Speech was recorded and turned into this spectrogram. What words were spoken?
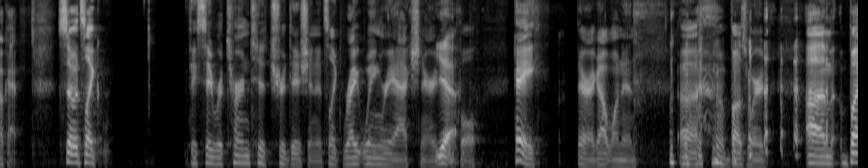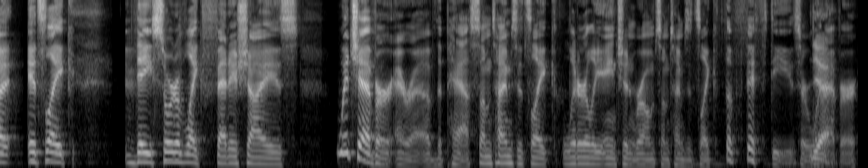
Okay. So it's like they say return to tradition. It's like right wing reactionary Yeah. people. Hey, there I got one in. Uh buzzword. Um, but it's like they sort of like fetishize whichever era of the past. Sometimes it's like literally ancient Rome, sometimes it's like the 50s or Yeah. whatever.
